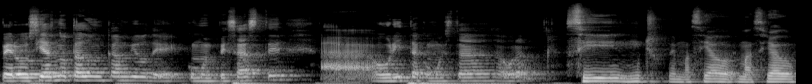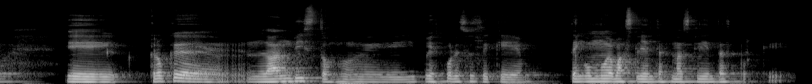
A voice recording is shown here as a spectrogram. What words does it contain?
pero si has notado un cambio de cómo empezaste a ahorita, cómo estás ahora? Sí, mucho, demasiado, demasiado. Eh, creo que lo han visto y es por eso es de que tengo nuevas clientas, más clientas porque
